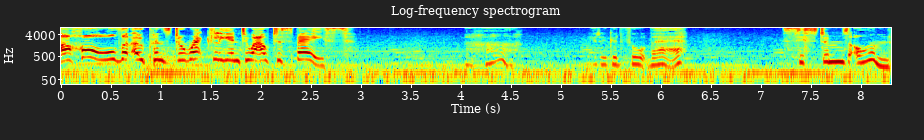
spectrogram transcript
A hole that opens directly into outer space. Aha. You had a good thought there. Systems on.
